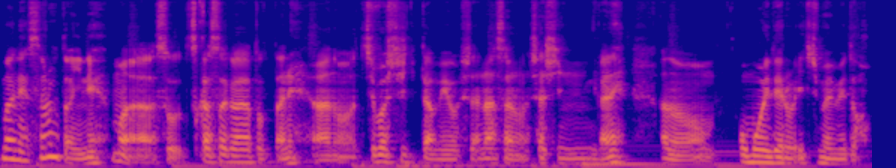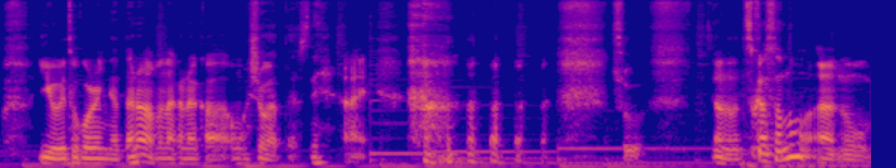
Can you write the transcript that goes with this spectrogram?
まあね、その後にね、まあそう、司が撮ったね、あの、千葉知った目をした NASA の写真がね、あの、思い出の1枚目というところになったのは、まあ、なかなか面白かったですね。はい。そう。あの、司の、あの、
